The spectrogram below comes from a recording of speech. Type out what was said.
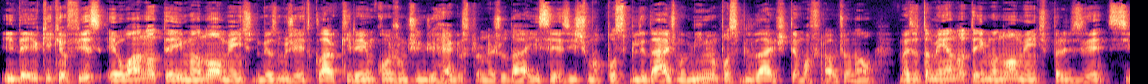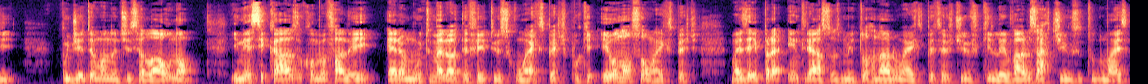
E daí o que, que eu fiz? Eu anotei manualmente, do mesmo jeito, claro, criei um conjuntinho de regras para me ajudar aí, se existe uma possibilidade, uma mínima possibilidade de ter uma fraude ou não, mas eu também anotei manualmente para dizer se podia ter uma notícia lá ou não. E nesse caso, como eu falei, era muito melhor ter feito isso com um expert, porque eu não sou um expert, mas aí para entre aspas me tornar um expert, eu tive que ler vários artigos e tudo mais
